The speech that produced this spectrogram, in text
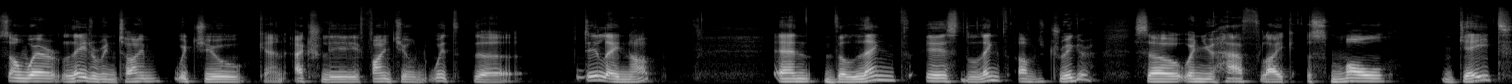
somewhere later in time, which you can actually fine tune with the delay knob. And the length is the length of the trigger. So when you have like a small gate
